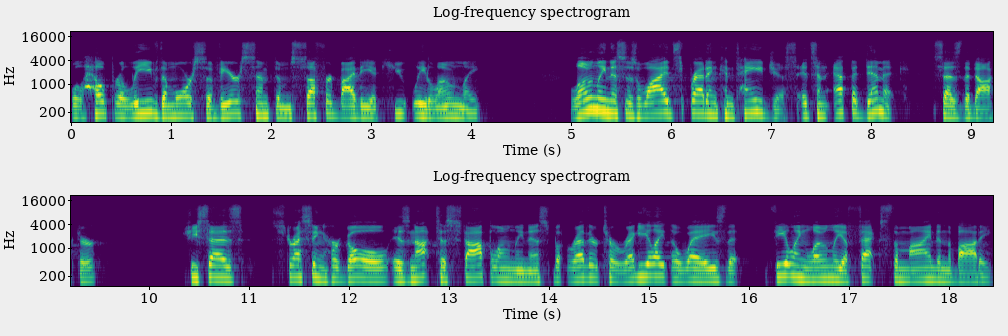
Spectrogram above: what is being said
will help relieve the more severe symptoms suffered by the acutely lonely. Loneliness is widespread and contagious. It's an epidemic, says the doctor. She says, stressing her goal is not to stop loneliness, but rather to regulate the ways that feeling lonely affects the mind and the body.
